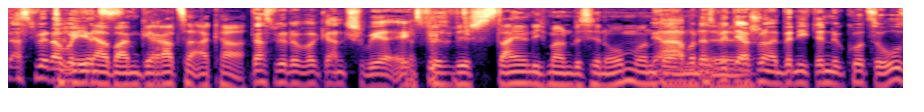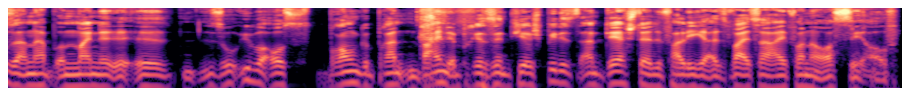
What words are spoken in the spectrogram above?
das wird aber Trainer jetzt, beim Grazer AK. das wird aber ganz schwer, echt. Das wir, wir stylen dich mal ein bisschen um. Und Ja, dann, aber das wird äh, ja schon, wenn ich dann eine kurze Hose anhab und meine äh, so überaus braun gebrannten Beine präsentiere, spätestens an der Stelle falle ich als weißer Hai von der Ostsee auf.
